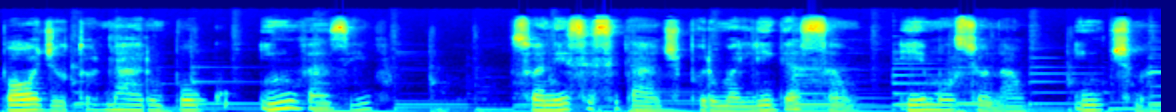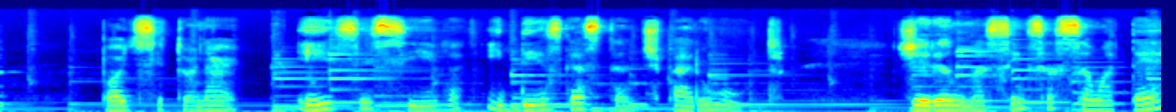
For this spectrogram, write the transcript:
pode o tornar um pouco invasivo. Sua necessidade por uma ligação emocional íntima pode se tornar excessiva e desgastante para o outro, gerando uma sensação até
